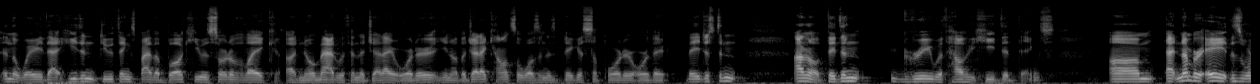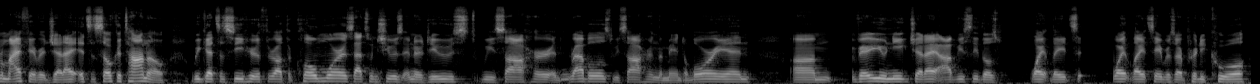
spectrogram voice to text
in the way that he didn't do things by the book. He was sort of like a nomad within the Jedi Order. You know, the Jedi Council wasn't his biggest supporter, or they they just didn't. I don't know. They didn't agree with how he did things. Um, at number eight, this is one of my favorite Jedi. It's Ahsoka Tano. We get to see her throughout the Clone Wars. That's when she was introduced. We saw her in the Rebels. We saw her in The Mandalorian. Um, very unique Jedi. Obviously, those white lights, white lightsabers are pretty cool.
